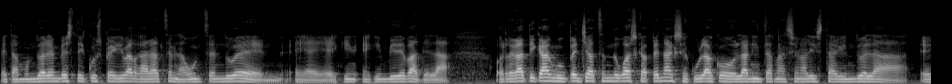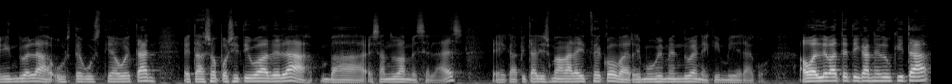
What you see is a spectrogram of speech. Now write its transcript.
eta munduaren beste ikuspegi bat garatzen laguntzen duen e, ekin, egin bide bat dela. Horregatik guk pentsatzen dugu askapenak sekulako lan internazionalista egin duela, egin duela urte guzti hauetan eta oso positiboa dela, ba, esan dudan bezala, ez? E, kapitalismoa garaitzeko ba herri mugimenduen ekin biderako. Hau alde batetik edukita,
